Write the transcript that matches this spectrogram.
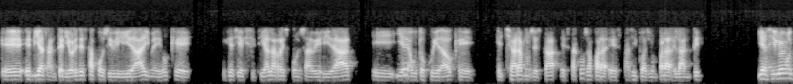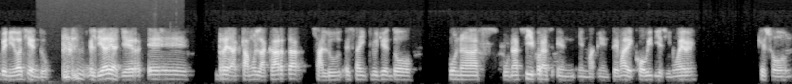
eh, en días anteriores esta posibilidad y me dijo que, que si existía la responsabilidad y, el autocuidado que, echáramos esta, esta cosa para esta situación para adelante. Y así lo hemos venido haciendo. el día de ayer eh, redactamos la carta, salud está incluyendo unas, unas cifras en, en, tema de COVID-19 que son,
